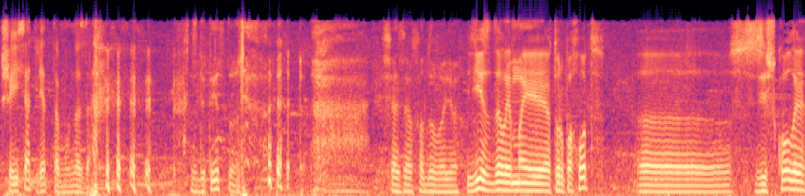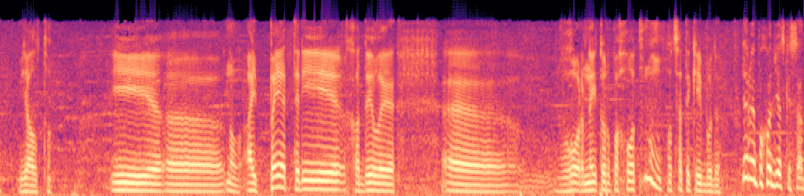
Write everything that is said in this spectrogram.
60 лет тому назад. З дитинства. Зараз я подумаю. Їздили ми в турпоход е- зі школи в Ялту. І е- ну, Айпетрі ходили е- в горний турпоход. Ну, оце такий буде. Первый поход в детский сад.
